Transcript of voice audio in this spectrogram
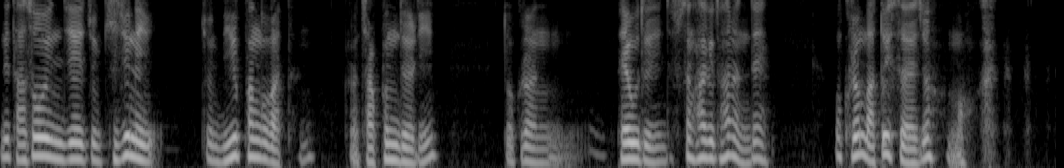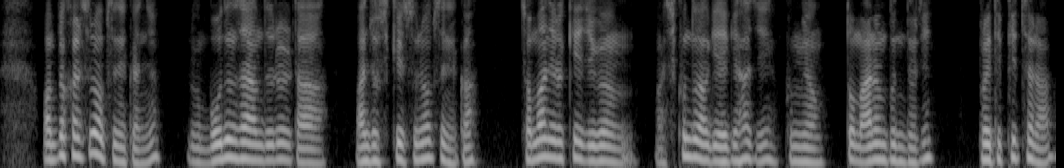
근데 다소 이제 좀 기준이 좀 미흡한 것 같은 그런 작품들이 또 그런 배우들이 수상하기도 하는데 뭐 그런 맛도 있어야죠. 뭐 완벽할 수는 없으니까요. 그리고 모든 사람들을 다 만족시킬 수는 없으니까 저만 이렇게 지금 시큰둥하게 얘기하지 분명 또 많은 분들이 브래드 피트나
